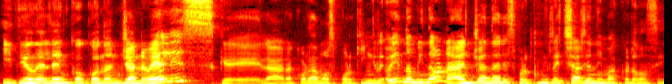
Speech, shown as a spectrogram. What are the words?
Y tiene un elenco con Anjano Ellis, que la recordamos por King... Oye, nominaron a Anjano Ellis por King Richard, ya ni me acuerdo si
